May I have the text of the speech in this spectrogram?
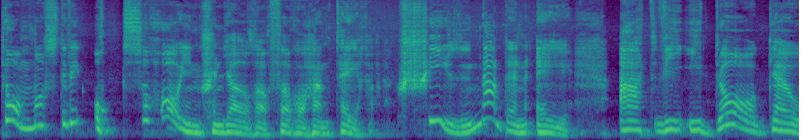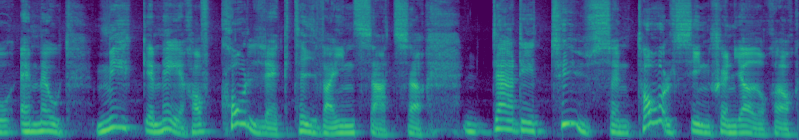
De måste vi också ha ingenjörer för att hantera. Skillnaden är att vi idag går emot mycket mer av kollektiva insatser där det är tusentals ingenjörer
